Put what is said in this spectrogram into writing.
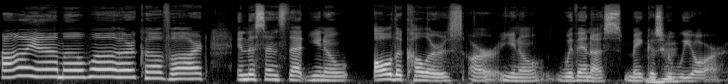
I am a work of art, in the sense that, you know, all the colors are, you know, within us make us who we are,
